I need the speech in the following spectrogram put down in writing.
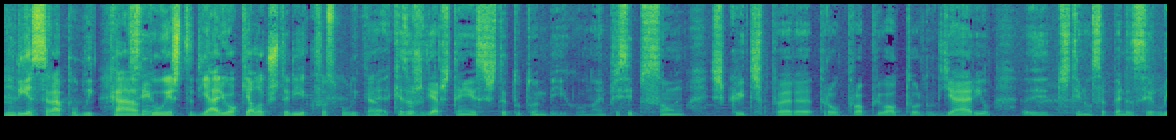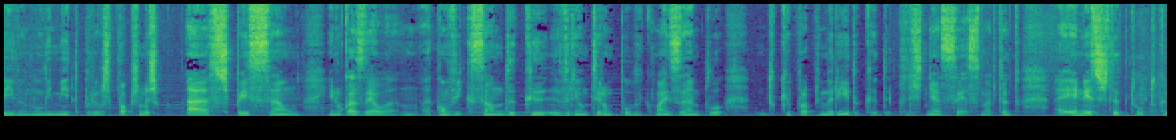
um dia será publicado Sim. este diário ou que ela gostaria que fosse publicado? Eh, quer dizer, os diários têm esse estatuto ambíguo. Não? É? Em princípio, são escritos para, para o próprio autor do diário, eh, destinam-se apenas a ser lido no limite por eles próprios, mas há a suspeição, e no caso dela, a convicção de que deveriam ter um público mais amplo do que o próprio marido, que, que lhes tinha acesso. Não é? Portanto, é nesse estatuto que,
